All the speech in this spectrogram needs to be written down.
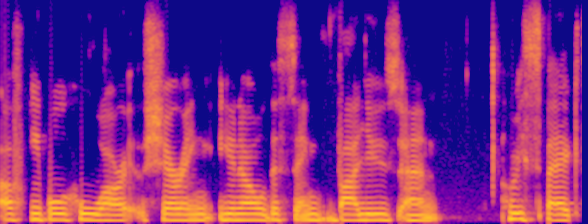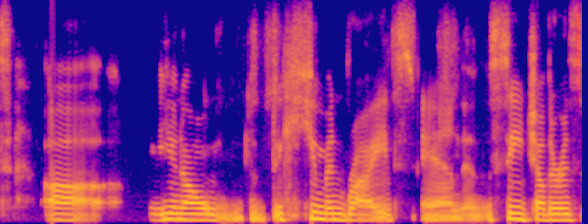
of people who are sharing, you know, the same values and respect, uh, you know, the human rights and see each other as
